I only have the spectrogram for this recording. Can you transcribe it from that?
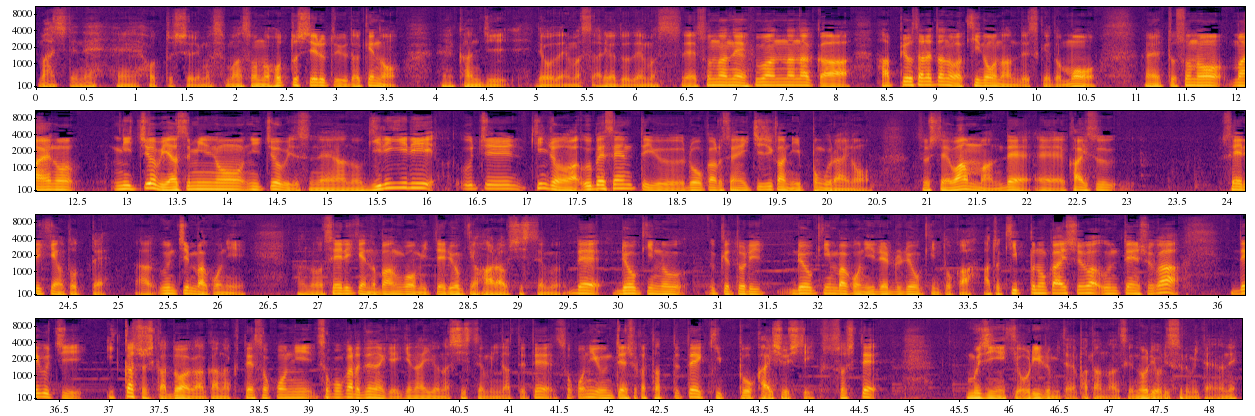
マジでね、えーほっとしております。まあ、そのほっとしているというだけの、えー感じでございます。ありがとうございます。えーそんなね、不安な中、発表されたのが昨日なんですけども、えっ、と、その前の日曜日、休みの日曜日ですね、あの、ギリギリ、うち、近所が宇部線っていうローカル線、1時間に1本ぐらいの、そしてワンマンで、えー回数、整理券を取って、あ運賃箱にあの整理券の番号を見て料金を払うシステム。で料金の受け取り料金箱に入れる料金とかあと切符の回収は運転手が出口1箇所しかドアが開かなくてそこにそこから出なきゃいけないようなシステムになっててそこに運転手が立ってて切符を回収していく。そして無人駅を降りるみたいなパターンなんですけど乗り降りするみたいなね。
